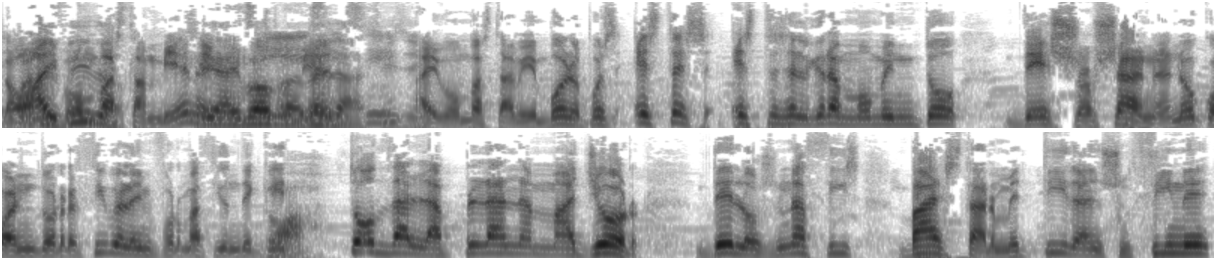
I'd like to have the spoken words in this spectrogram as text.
No, hay bombas también, Sí, hay hay bombas bombas, también. ¿verdad? Sí, Sí, sí. Hay bombas también. Bueno, pues este es, este es el gran momento de Shoshana, ¿no? Cuando recibe la información de que Buah. toda la plana mayor de los nazis va a estar metida en su cine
